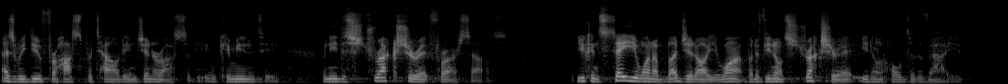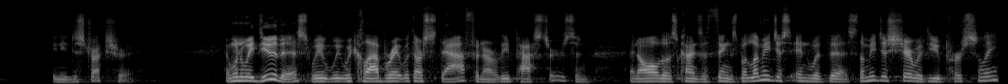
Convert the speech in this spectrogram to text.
as we do for hospitality and generosity and community. We need to structure it for ourselves. You can say you want a budget all you want, but if you don't structure it, you don't hold to the value. You need to structure it. And when we do this, we, we, we collaborate with our staff and our lead pastors and, and all those kinds of things. But let me just end with this. Let me just share with you personally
